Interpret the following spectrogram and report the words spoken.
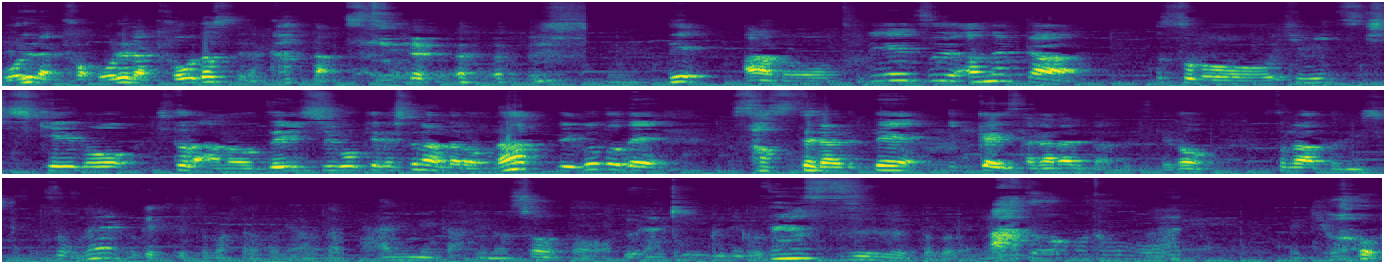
俺らか、俺ら顔出してなかったっつって。で、あの、とりあえず、あ、なんか、その、秘密基地系の人だ、あの、全員集合系の人なんだろうなっていうことで、させてられて、一回下がられたんですけど、その後に、そうね、受付済ました後に改めアニメカフェのショート、て、裏キングでございますところね。あ、どうもどうも。今日、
